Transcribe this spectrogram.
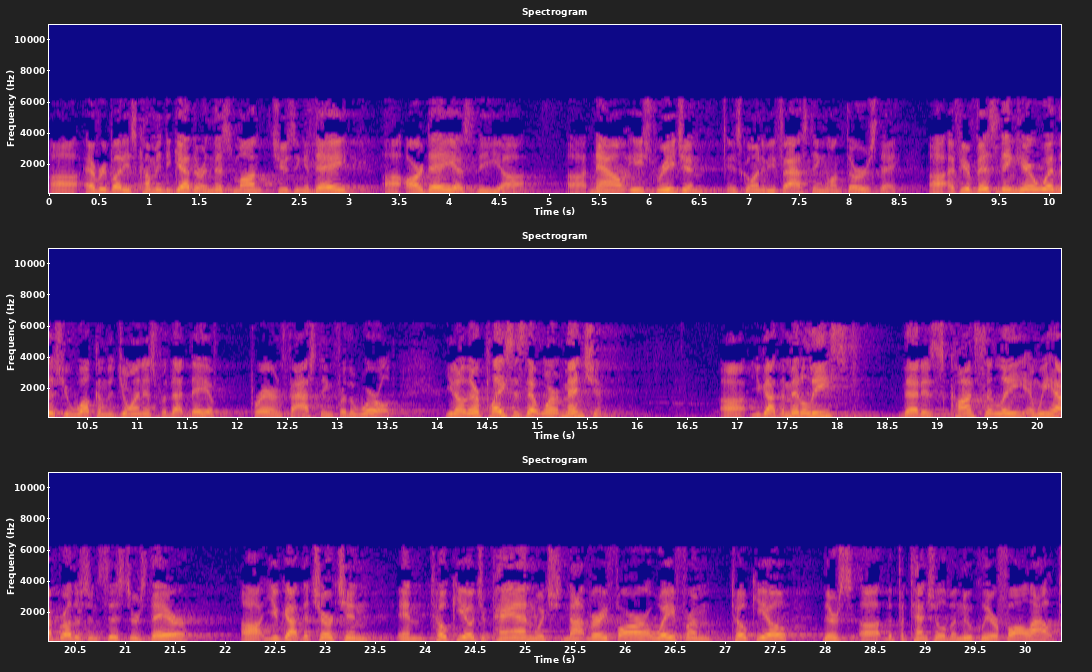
Uh, everybody's coming together in this month, choosing a day. Uh, our day as the uh, uh now East region is going to be fasting on Thursday. Uh, if you're visiting here with us, you're welcome to join us for that day of prayer and fasting for the world. You know, there are places that weren't mentioned. Uh, you got the Middle East, that is constantly, and we have brothers and sisters there. Uh, you've got the church in, in Tokyo, Japan, which not very far away from Tokyo. There's uh, the potential of a nuclear fallout,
